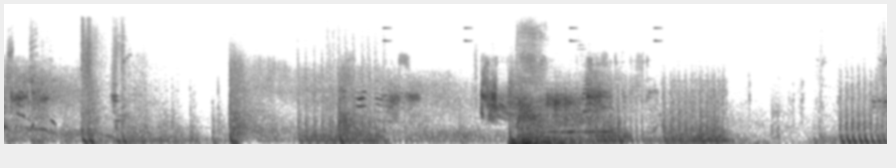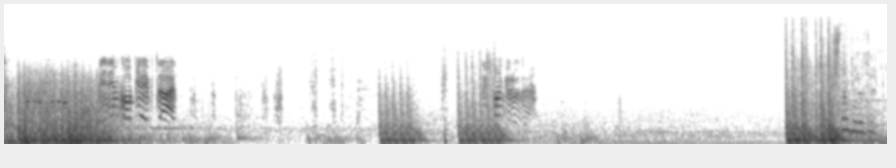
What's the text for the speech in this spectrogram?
Düşman görüldü. Düşman görüldü. Benim kopya iptal. Düşman görüldü. Düşman görüldü.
